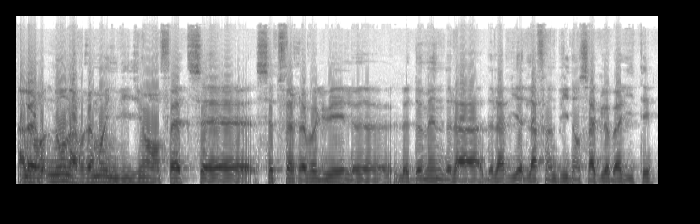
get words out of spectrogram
alors, nous, on a vraiment une vision, en fait, c'est de faire évoluer le, le, domaine de la, de la vie et de la fin de vie dans sa globalité.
